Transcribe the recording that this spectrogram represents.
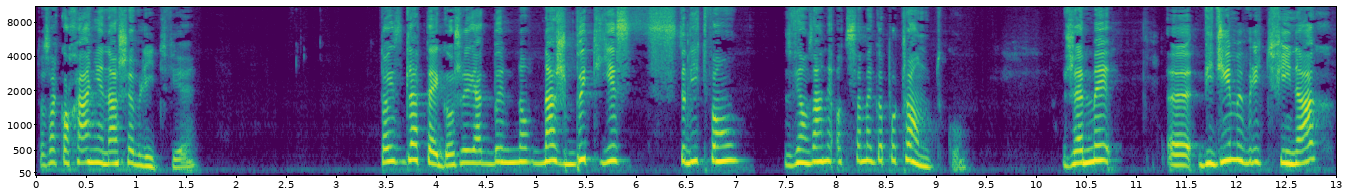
to zakochanie nasze w Litwie, to jest dlatego, że jakby no, nasz byt jest z Litwą związany od samego początku. Że my e, widzimy w Litwinach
